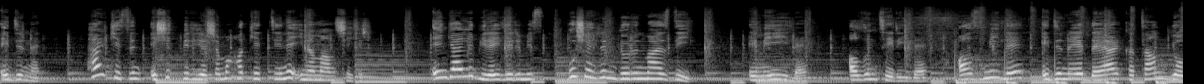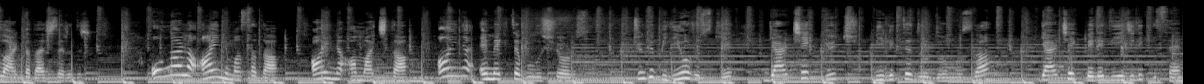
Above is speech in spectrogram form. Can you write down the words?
Edirne, herkesin eşit bir yaşamı hak ettiğine inanan şehir. Engelli bireylerimiz bu şehrin görünmez değil, emeğiyle, alın teriyle, azmiyle Edirne'ye değer katan yol arkadaşlarıdır. Onlarla aynı masada, aynı amaçta, aynı emekte buluşuyoruz. Çünkü biliyoruz ki gerçek güç birlikte durduğumuzda, gerçek belediyecilik ise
